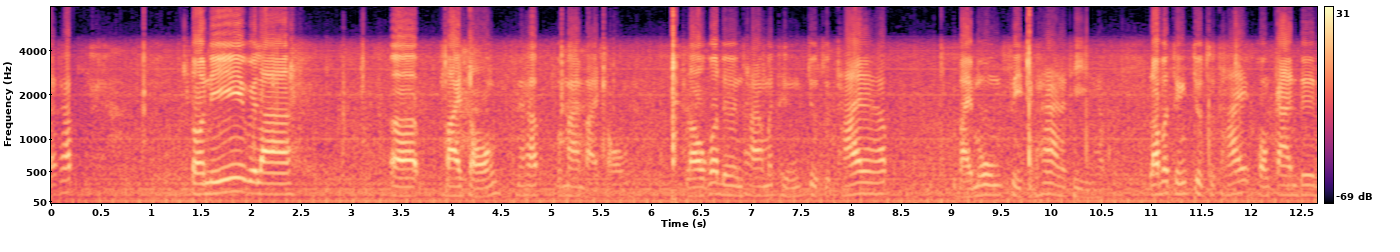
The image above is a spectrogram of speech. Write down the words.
นะครับ ตอนนี้เวลาบ่ายสองนะครับ ประมาณบ่ายสองเราก็เดินทางมาถึงจุดสุดท้ายนะครับบ่ายโมงสี่สิบห้านาทีครับ เรามาถึงจุดสุดท้ายของการเดิน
